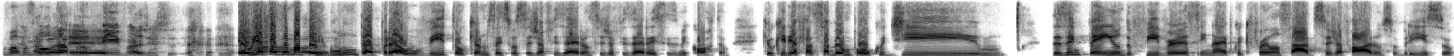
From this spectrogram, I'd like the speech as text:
Vamos voltar para o é, Fever. Gente... Eu ia fazer uma pergunta para o Vitor, que eu não sei se vocês já fizeram. Se já fizeram, aí vocês me cortam. Que eu queria saber um pouco de desempenho do Fever, assim, na época que foi lançado. Vocês já falaram sobre isso?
